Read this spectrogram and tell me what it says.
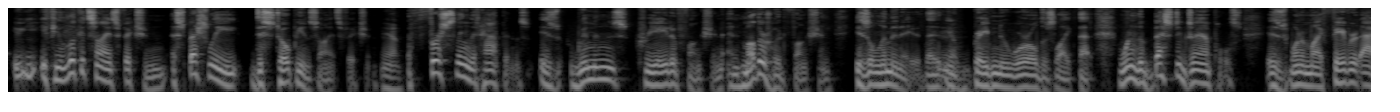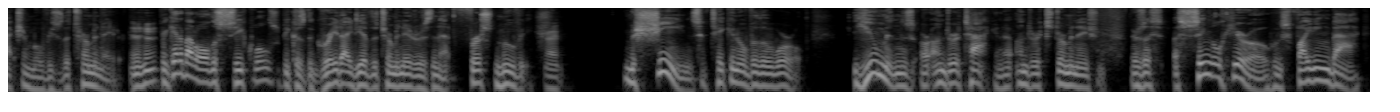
if you look at science fiction, especially dystopian science fiction, Yeah. the first thing that happens is women's creative function and motherhood function is eliminated. That, You know, mm. Brave New World is like that. One of the best examples is one of my favorite action movies, The Terminator. Mm-hmm. Forget about all the sequels because the great idea of The Terminator is in that first movie. Right. Machines have taken over the world. Humans are under attack and under extermination. There's a, a single hero who's fighting back.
